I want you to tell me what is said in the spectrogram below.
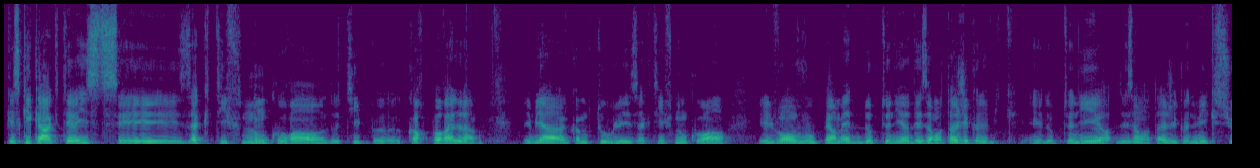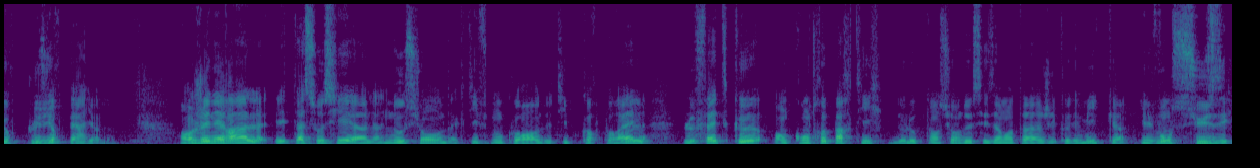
qu'est-ce qui caractérise ces actifs non courants de type euh, corporel? Eh bien, comme tous les actifs non courants, ils vont vous permettre d'obtenir des avantages économiques et d'obtenir des avantages économiques sur plusieurs périodes. En général, est associé à la notion d'actifs non courants de type corporel le fait que, en contrepartie de l'obtention de ces avantages économiques, ils vont s'user.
